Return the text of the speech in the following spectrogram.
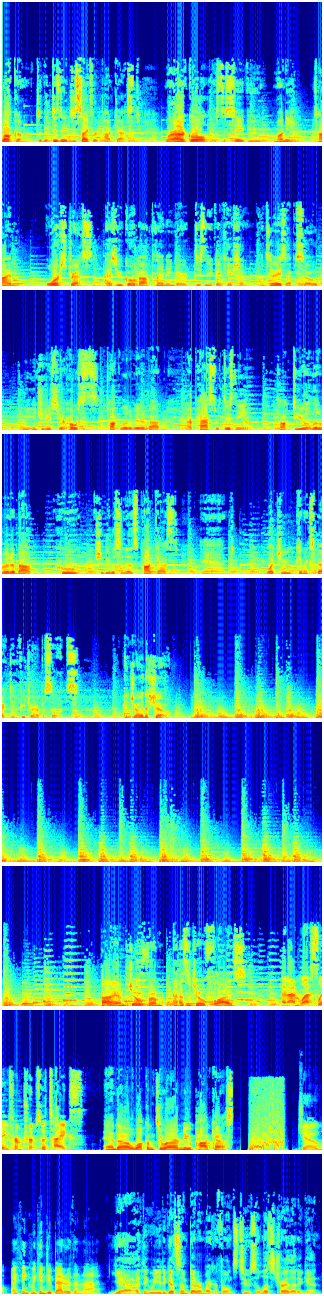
Welcome to the Disney Deciphered podcast, where our goal is to save you money, time, or stress as you go about planning your Disney vacation. On today's episode, we introduce your hosts, talk a little bit about our past with Disney, talk to you a little bit about who should be listening to this podcast, and what you can expect in future episodes. Enjoy the show. Hi, I'm Joe from As a Joe Flies, And I'm Leslie from Trips with Tykes. and uh, welcome to our new podcast. Joe, I think we can do better than that. Yeah, I think we need to get some better microphones too, so let's try that again.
